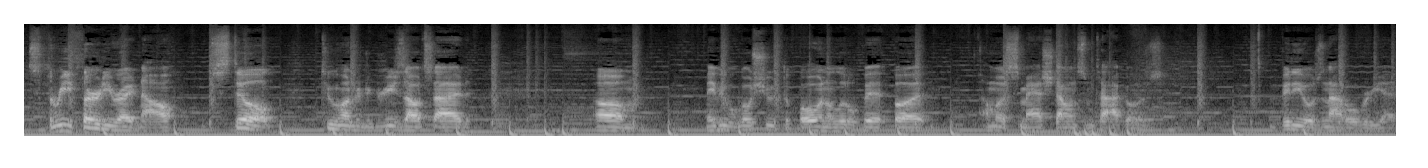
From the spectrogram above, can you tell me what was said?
It's 3.30 right now. Still 200 degrees outside. Um, maybe we'll go shoot the bow in a little bit, but I'm gonna smash down some tacos. Video's not over yet.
